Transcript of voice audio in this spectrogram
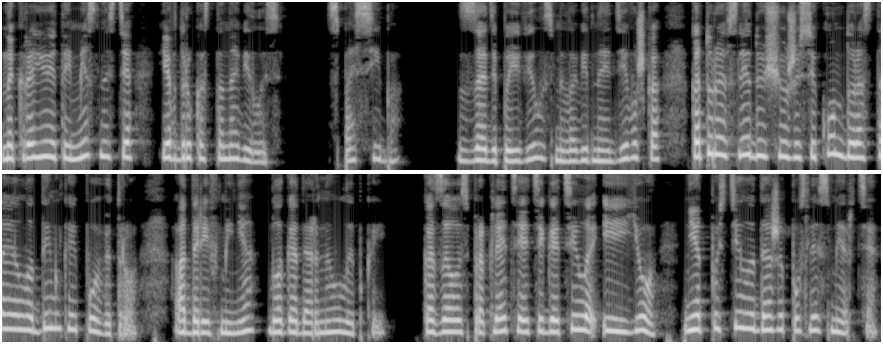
На краю этой местности я вдруг остановилась. «Спасибо». Сзади появилась миловидная девушка, которая в следующую же секунду растаяла дымкой по ветру, одарив меня благодарной улыбкой. Казалось, проклятие тяготило и ее, не отпустило даже после смерти.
